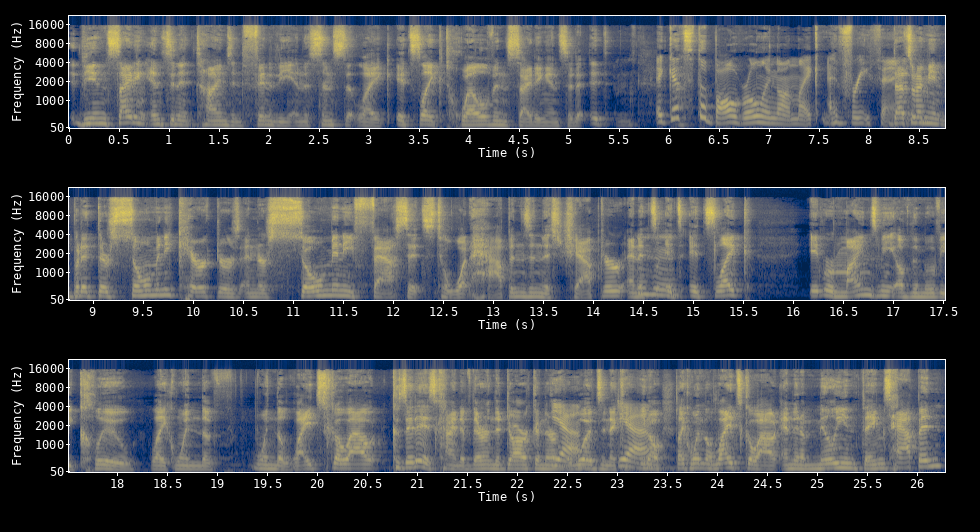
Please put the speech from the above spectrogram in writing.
the inciting incident times infinity in the sense that like it's like 12 inciting incident it, It gets the ball rolling on like everything. that's what i mean but it, there's so many characters and there's so many facets to what happens in this chapter and it's Mm-hmm. it's it's like it reminds me of the movie clue like when the when the lights go out because it is kind of they're in the dark and they're in the woods and it Yeah. you know like when the lights go out and then a million things happen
